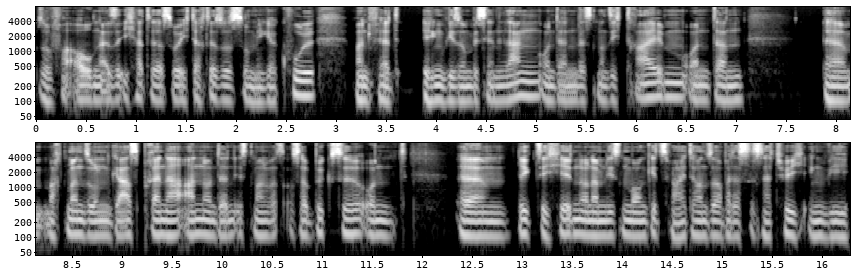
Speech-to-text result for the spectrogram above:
so vor Augen. Also ich hatte das so, ich dachte, so ist so mega cool. Man fährt irgendwie so ein bisschen lang und dann lässt man sich treiben und dann ähm, macht man so einen Gasbrenner an und dann isst man was aus der Büchse und ähm, legt sich hin und am nächsten Morgen geht's weiter und so. Aber das ist natürlich irgendwie,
